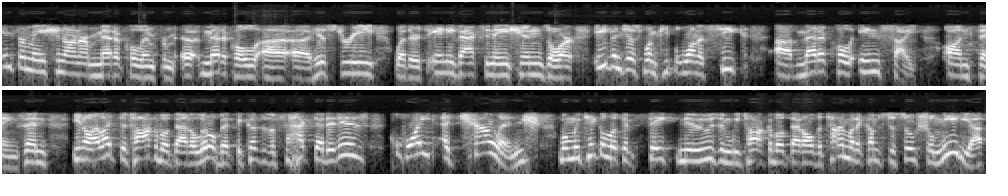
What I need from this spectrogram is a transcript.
information on our medical inform- uh, medical uh, uh, history, whether it's anti-vaccinations or even just when people want to seek uh, medical insight on things. And you know, I like to talk about that a little bit because of the fact that it is quite a challenge when we take a look at fake news, and we talk about that all the time when it comes to social media.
